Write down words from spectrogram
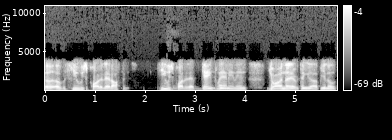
a, a huge part of that offense, huge part of that game planning and drawing everything up. You know,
